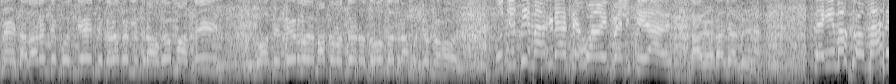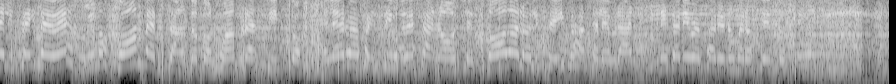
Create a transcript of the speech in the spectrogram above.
meta, dar el 100% y creo que mientras juguemos así y vamos a sentir los demás peloteros, todo saldrá mucho mejor. Muchísimas gracias Juan y felicidades. Está bien, gracias a ti. Seguimos con más de Licey TV, estuvimos conversando con Juan Francisco, el héroe ofensivo de esta noche, todos los liceístas a celebrar en este aniversario número 106.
